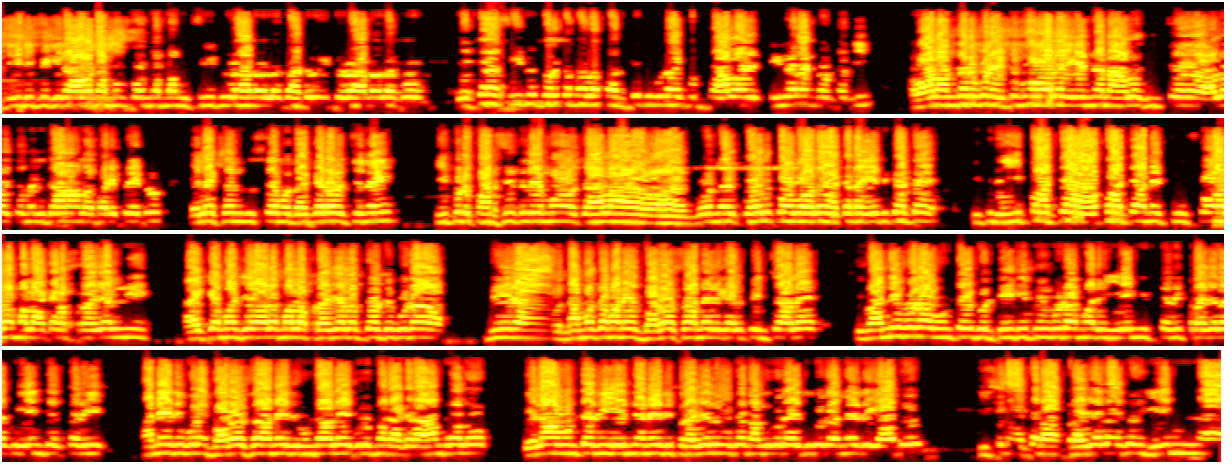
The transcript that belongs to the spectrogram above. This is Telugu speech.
టీడీపీకి రావడము కొంతమంది సీట్లు రాని వాళ్ళకు అటు ఇటు రాని వాళ్ళకు ఎక్కడ సీట్లు దొరకని వాళ్ళ పరిస్థితి కూడా ఇప్పుడు చాలా తీవ్రంగా ఉంటది. వాళ్ళందరూ కూడా ఎటు పోవాలో ఏందని ఆలోచించే ఆలోచన విధానంలో పడిపోయారు. ఎలక్షన్ చూస్తేమో దగ్గర వచ్చినాయి. ఇప్పుడు పరిస్థితులు ఏమో చాలా కోలుకోవాలి. అక్కడ ఎందుకంటే ఇప్పుడు ఈ పార్టీ ఆ పార్టీ అనేది చూసుకోవాలి. మళ్ళీ అక్కడ ప్రజల్ని ఐక్యమత్యం చేయాలి. మళ్ళీ ప్రజలతోటి కూడా మీరు నమ్మకం అనేది భరోసా అనేది కల్పించాలి. ఇవన్నీ కూడా ఉంటాయి. ఇప్పుడు టీడీపీ కూడా మరి ఏమి ఇస్తుంది? ప్రజలకు ఏం చేస్తుంది? అనేది కూడా భరోసా అనేది ఉండాలి. ఇప్పుడు మరి అక్కడ ఆంధ్రలో ఎలా ఉంటది? ఏంది అనేది ప్రజలు ఒక నలుగురు ఐదుగురు అనేది కాదు. ఇప్పుడు అక్కడ ప్రజలకు ఏం ఆ,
